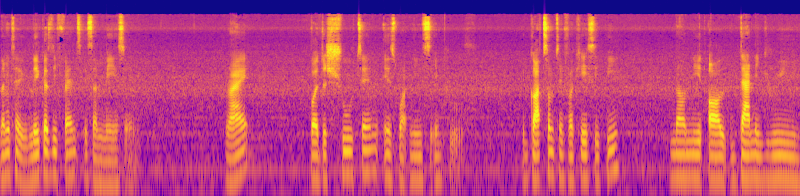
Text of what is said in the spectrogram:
Let me tell you, Lakers defense is amazing. Right? But the shooting is what needs to improve. You got something from KCP. Now need all Danny Green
